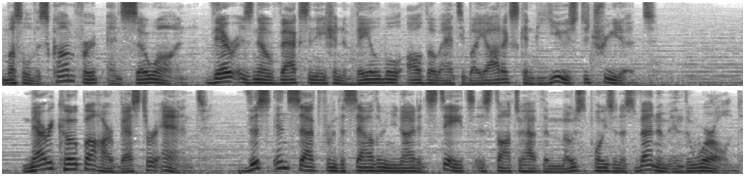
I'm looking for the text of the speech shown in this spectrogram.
muscle discomfort, and so on. There is no vaccination available although antibiotics can be used to treat it. Maricopa harvester ant this insect from the southern United States is thought to have the most poisonous venom in the world.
